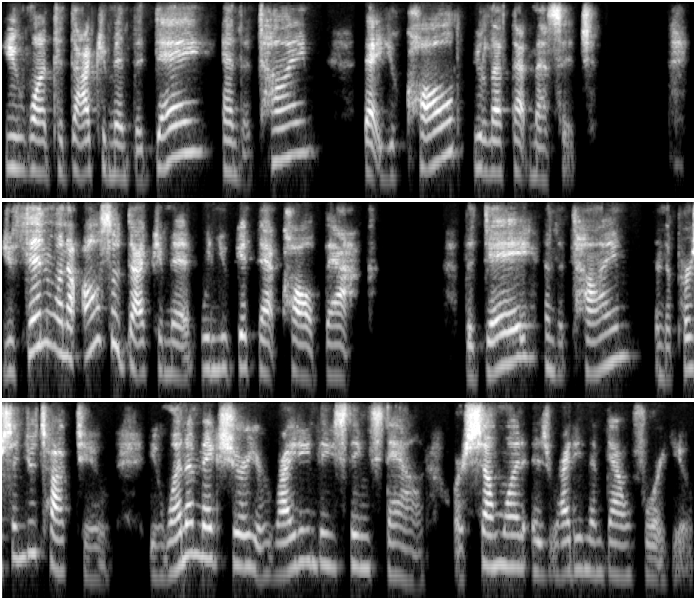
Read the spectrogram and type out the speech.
You want to document the day and the time that you called, you left that message. You then want to also document when you get that call back the day and the time and the person you talk to. You want to make sure you're writing these things down or someone is writing them down for you.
